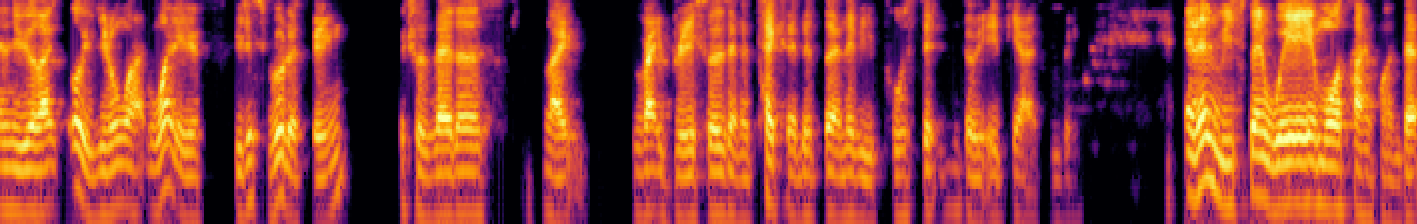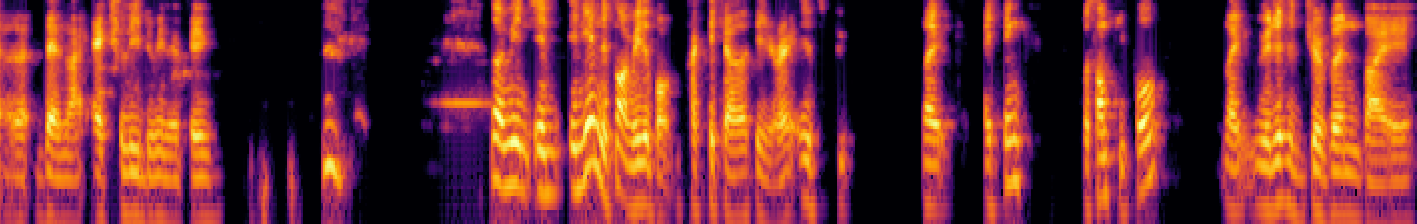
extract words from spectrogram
And we were like, oh, you know what? What if we just wrote a thing which would let us like write braces and a text editor and then we post it to the API or something. And then we spent way more time on that uh, than like actually doing the thing. so I mean, in, in the end, it's not really about practicality, right? It's like I think for some people, like we're just driven by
